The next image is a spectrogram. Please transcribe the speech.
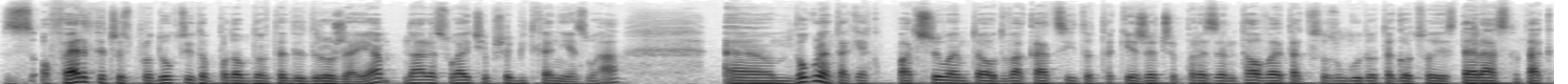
z oferty czy z produkcji, to podobno wtedy drożeje. No ale słuchajcie, przebitka niezła. W ogóle tak jak patrzyłem to od wakacji, to takie rzeczy prezentowe, tak w stosunku do tego, co jest teraz, to tak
